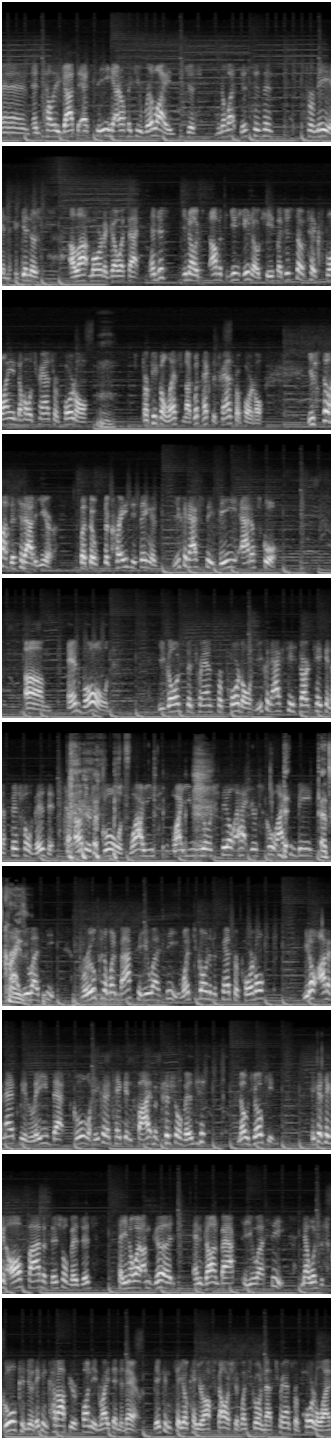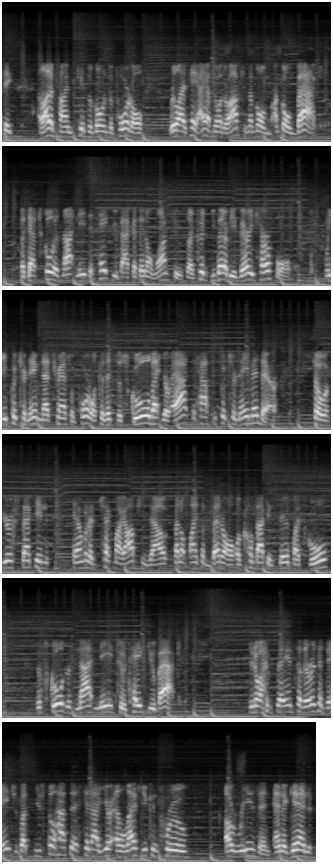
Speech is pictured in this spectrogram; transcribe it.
And until he got to SCE, I don't think he realized just, you know what, this isn't for me. And again, there's a lot more to go with that. And just, you know, obviously you, you know, Keith, but just so to explain the whole transfer portal mm-hmm. for people listening, like what the heck's the transfer portal? You still have to sit out a year. But the, the crazy thing is you can actually be at a school um, enrolled. You go into the transfer portal. You can actually start taking official visits to other schools while you while you you're still at your school. I can be that's crazy. USC. Bru could have went back to USC. Once you go into the transfer portal, you don't automatically leave that school. He could have taken five official visits. No joking. He could have taken all five official visits. Say, you know what, I'm good, and gone back to USC. Now, what the school can do, they can cut off your funding right then and there. They can say, okay, you're off scholarship. You go into that transfer portal, I think a lot of times kids will go into the portal, realize, hey, I have no other options. I'm going, I'm going back. But that school does not need to take you back if they don't want to. So it could, you better be very careful when you put your name in that transfer portal because it's the school that you're at that has to put your name in there. So if you're expecting, hey, I'm going to check my options out. If I don't find something better, I'll, I'll come back and stay with my school. The school does not need to take you back. You know what I'm saying? So there is a danger, but you still have to sit out a year unless you can prove a reason. And again,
